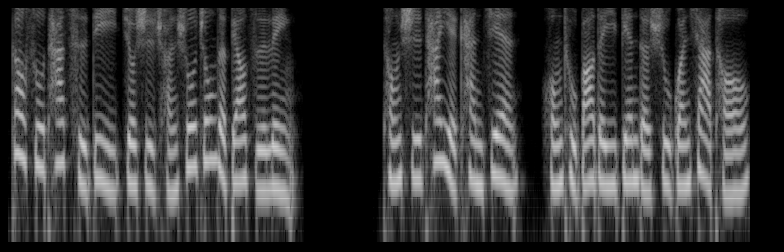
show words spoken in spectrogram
告诉他此地就是传说中的标子岭。同时，他也看见红土包的一边的树冠下头，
